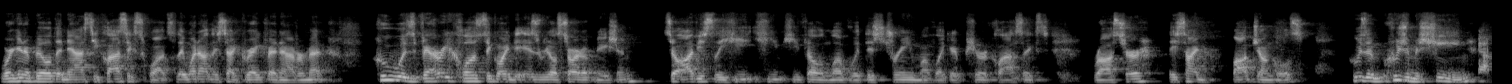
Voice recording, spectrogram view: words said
we're going to build a nasty classic squad. So they went out and they started Greg Van Avermaet, who was very close to going to Israel Startup Nation so obviously he he he fell in love with this dream of like a pure classics roster. They signed Bob Jungels, who's a who's a machine, yeah.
